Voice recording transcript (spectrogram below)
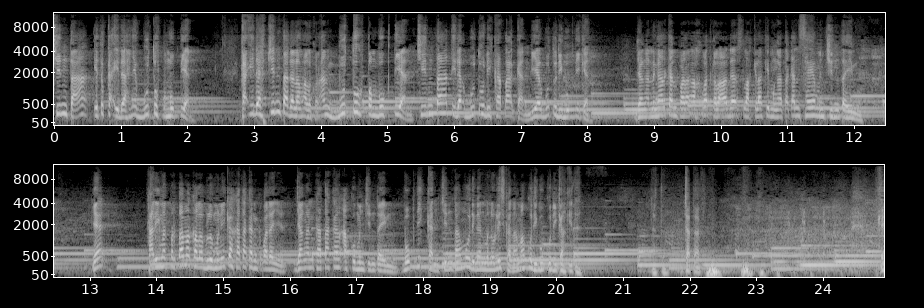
cinta itu kaidahnya butuh pembuktian. Kaidah cinta dalam Al-Quran butuh pembuktian. Cinta tidak butuh dikatakan, dia butuh dibuktikan. Jangan dengarkan para akhwat kalau ada laki-laki mengatakan saya mencintaimu. Ya, kalimat pertama kalau belum menikah katakan kepadanya, jangan katakan aku mencintaimu. Buktikan cintamu dengan menuliskan namaku di buku nikah kita. Catat. Catat. Oke.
